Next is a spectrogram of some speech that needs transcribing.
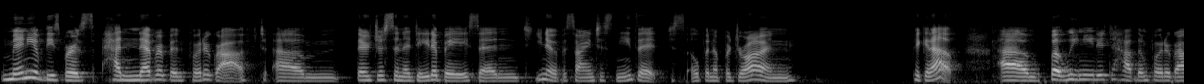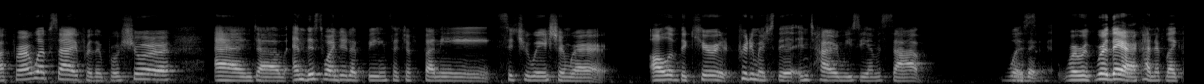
Many of these birds had never been photographed. Um, they're just in a database, and you know, if a scientist needs it, just open up a drawer and pick it up. Um, but we needed to have them photographed for our website, for the brochure, and um, and this ended up being such a funny situation where all of the curate, pretty much the entire museum staff was were, were there, kind of like,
